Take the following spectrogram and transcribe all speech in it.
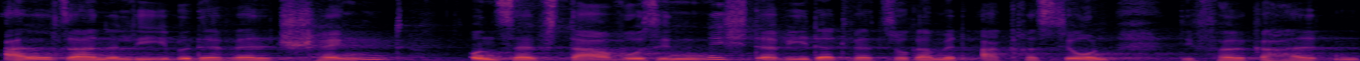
all seine Liebe der Welt schenkt und selbst da, wo sie nicht erwidert wird, sogar mit Aggression, die Völker halten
